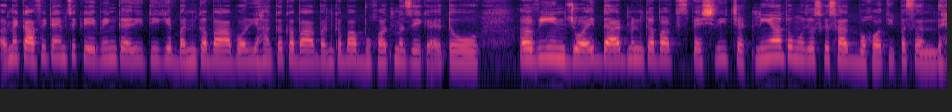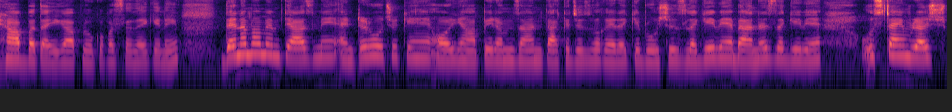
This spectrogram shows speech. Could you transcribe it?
और मैं काफ़ी टाइम से क्रेविंग कर रही थी कि बन कबाब और यहाँ का कबाब, बन कबाब बहुत मज़े का है। तो वी इन्जॉय दैट बन कबाब स्पेशली चटनियाँ तो मुझे उसके साथ बहुत ही पसंद है। आप बताइएगा आप लोगों को पसंद है कि नहीं। देन अब हम इम्तियाज़ में एंटर हो चुके हैं और यहाँ पे रमज़ान पैकेजेस वगैरह के ब्रोशर्स लगे हुए हैं बैनर्स लगे हुए हैं। उस टाइम रश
